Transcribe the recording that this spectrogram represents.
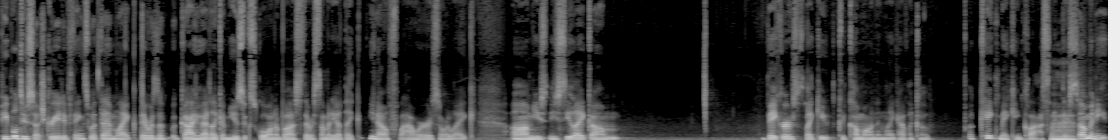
People do such creative things with them. Like there was a, a guy who had like a music school on a bus. There was somebody who had like you know flowers or like um, you you see like um, bakers like you could come on and like have like a, a cake making class. Like there's so many,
